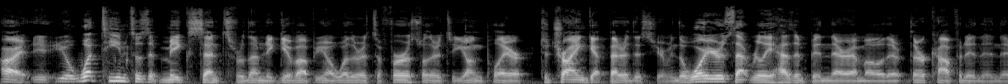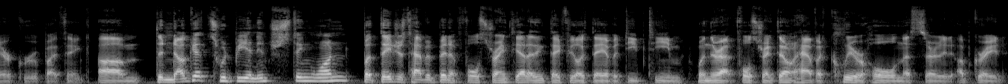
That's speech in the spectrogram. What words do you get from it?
all right, you, you know, what teams does it make sense for them to give up? You know, whether it's a first, whether it's a young player, to try and get better this year. I mean, the Warriors that really hasn't been their mo. They're they're confident in their group. I think um, the Nuggets would be an interesting one, but they just haven't been at full strength yet. I think they feel like they have a deep team when they're at full strength. They don't have a clear hole necessarily to upgrade.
